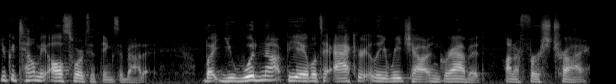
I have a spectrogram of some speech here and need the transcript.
you could tell me all sorts of things about it. But you would not be able to accurately reach out and grab it on a first try.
